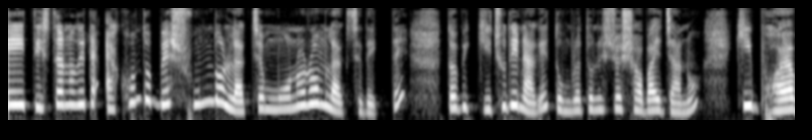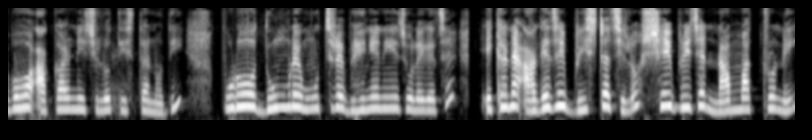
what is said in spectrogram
এই তিস্তা নদীটা এখন তো বেশ সুন্দর লাগছে, মনোরম লাগছে দেখতে। তবে কিছুদিন আগে, তোমরা তো নিশ্চয় সবাই জানো, কি ভয়াবহ আকার নিয়েছিল তিস্তা নদী। পুরো দুমড়ে মুচড়ে ভেঙে নিয়ে চলে গেছে। এখানে আগে যে ব্রিজটা ছিল, সেই ব্রিজের নামমাত্র নেই,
